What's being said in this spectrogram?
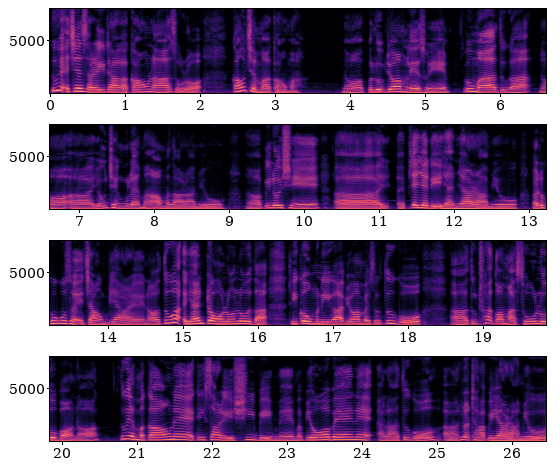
သူ့ရဲ့အကျင့်စရိတ်ကကောင်းလားဆိုတော့ကောင်းချင်မှကောင်းပါ နော်ဘယ်လိုပြောရမလဲဆိုရင်ဥမာသူကနော်အာရုံးချိန်ကူလဲမှအောင်မလာတာမျိုးနော်ပြီးလို့ရှိရင်အာပြက်ရက်တွေအရန်များတာမျိုးနော်တခုခုဆိုရင်အကြောင်းပြရတယ်နော်သူကအရန်တော်လွန်းလို့သာဒီကုမ္ပဏီကပြောရမယ်ဆိုသူ့ကိုအာသူထွက်သွားမှဆိုးလို့ပေါ့နော်သူ့ရဲ့မကောင်းတဲ့ကိစ္စတွေရှိပေမဲ့မပြောဘဲနဲ့ဟလာသူ့ကိုအာလွှတ်ထားပေးရတာမျိုး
